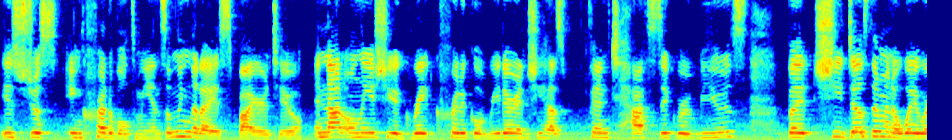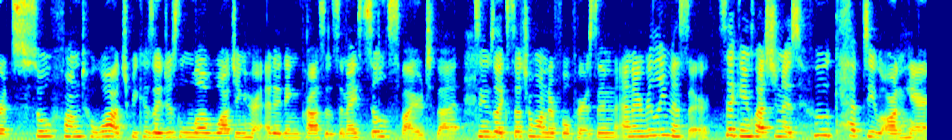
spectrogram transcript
is just incredible to me and something that I aspire to. And not only is she a great critical reader and she has fantastic reviews, but she does them in a way where it's so fun to watch because I just love watching her editing process and I still aspire to that. Seems like such a wonderful person and I really miss her. Second question is who kept you on here?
